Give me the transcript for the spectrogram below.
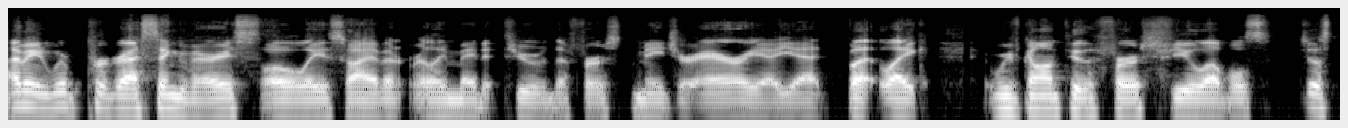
I mean, we're progressing very slowly, so I haven't really made it through the first major area yet. But like we've gone through the first few levels just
